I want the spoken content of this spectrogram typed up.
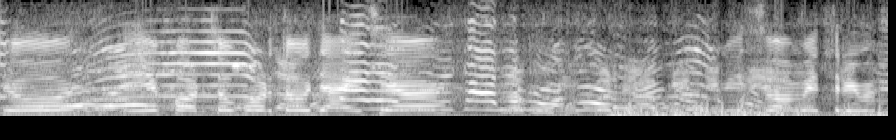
જો, એ ફરતો ફરતો જાય છે. વિશ્વામિત્રીમાં.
